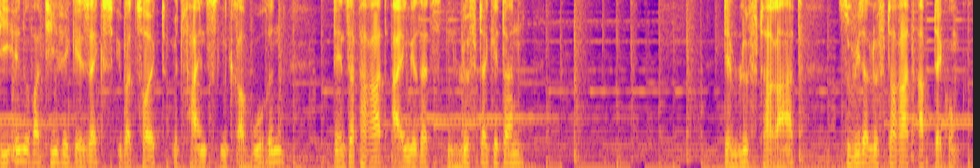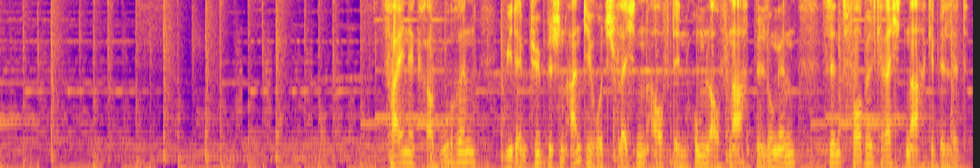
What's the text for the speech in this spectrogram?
Die innovative G6 überzeugt mit feinsten Gravuren, den separat eingesetzten Lüftergittern, dem Lüfterrad sowie der Lüfterradabdeckung. Feine Gravuren wie den typischen Antirutschflächen auf den Umlaufnachbildungen sind vorbildgerecht nachgebildet.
